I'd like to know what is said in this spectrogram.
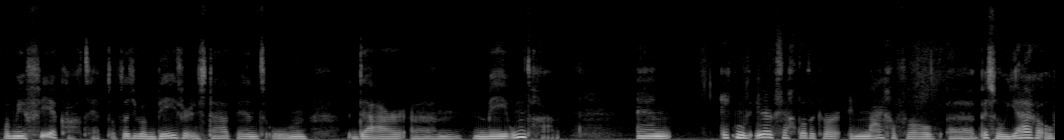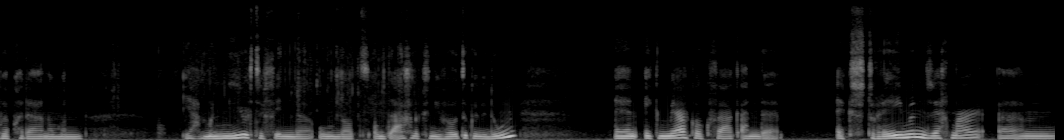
wat meer veerkracht hebt of dat je wat beter in staat bent om daar um, mee om te gaan. En ik moet eerlijk zeggen dat ik er in mijn geval uh, best wel jaren over heb gedaan om een ja, manier te vinden om dat op dagelijks niveau te kunnen doen. En ik merk ook vaak aan de extremen, zeg maar, um,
